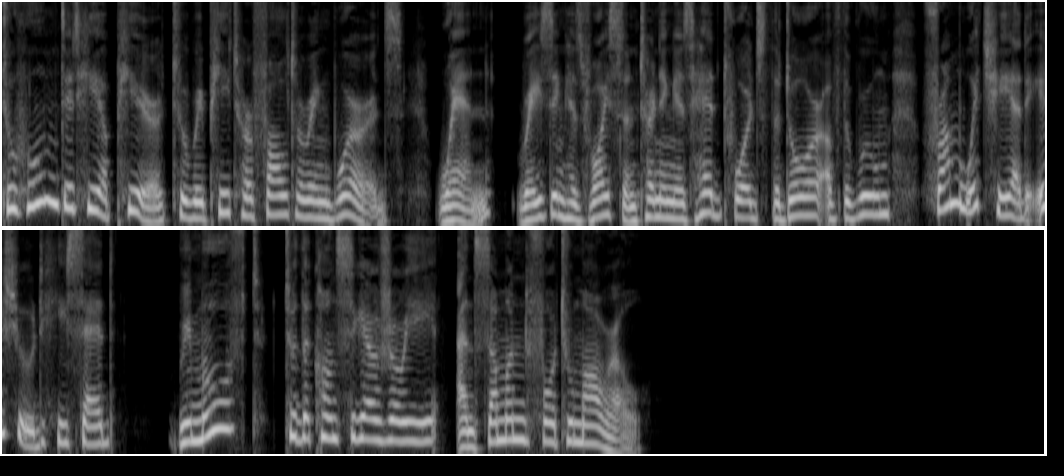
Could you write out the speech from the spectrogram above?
To whom did he appear to repeat her faltering words when, raising his voice and turning his head towards the door of the room from which he had issued, he said, Removed to the conciergerie and summoned for tomorrow.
